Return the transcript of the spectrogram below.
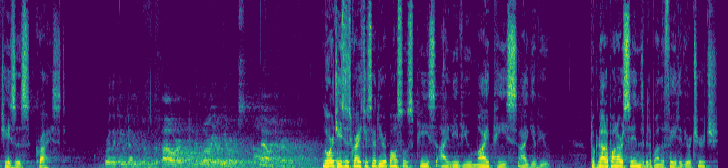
Jesus Christ. For the kingdom, the power, and the glory are yours, now and forever. Lord Jesus Christ, you said to your apostles, Peace I leave you, my peace I give you. Look not upon our sins, but upon the faith of your church,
